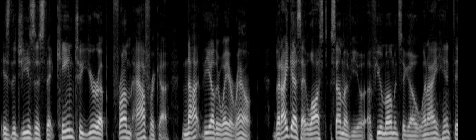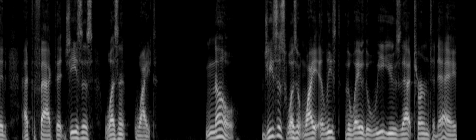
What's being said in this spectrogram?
is the Jesus that came to Europe from Africa, not the other way around. But I guess I lost some of you a few moments ago when I hinted at the fact that Jesus wasn't white. No, Jesus wasn't white, at least the way that we use that term today.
